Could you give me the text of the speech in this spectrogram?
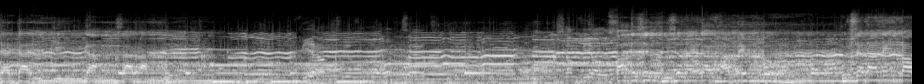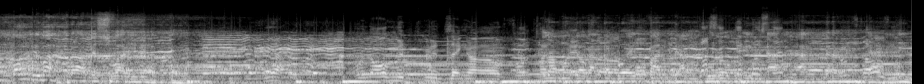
datan jinggang sarambut aus Pantesin busana ingkang hamembo busananing noto liwah prameswari noto und auch mit, mit Sänger, keboy pandang burung ingkang angkrengganing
